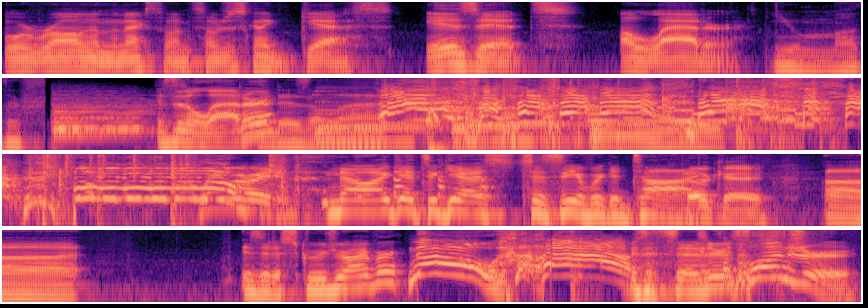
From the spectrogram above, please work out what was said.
or wrong on the next one, so I'm just gonna guess. Is it a ladder? You mother. Is it a ladder? It is a ladder. Boom, boom. wait, wait. Now I get to guess to see if we can tie. Okay. Uh, Is it a screwdriver? No! Is it scissors? It's a plunger.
